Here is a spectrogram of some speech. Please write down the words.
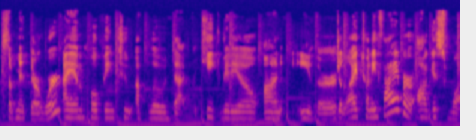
submit their work, I am hoping to upload that critique video on either July 25 or August 1.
